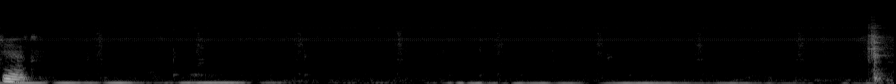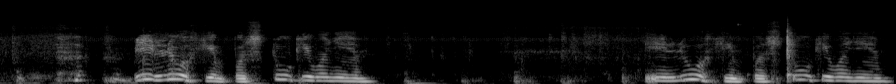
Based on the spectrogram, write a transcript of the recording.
Так. И легким постукиванием, и легким постукиванием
